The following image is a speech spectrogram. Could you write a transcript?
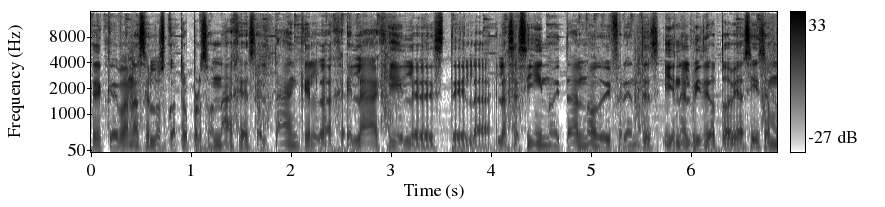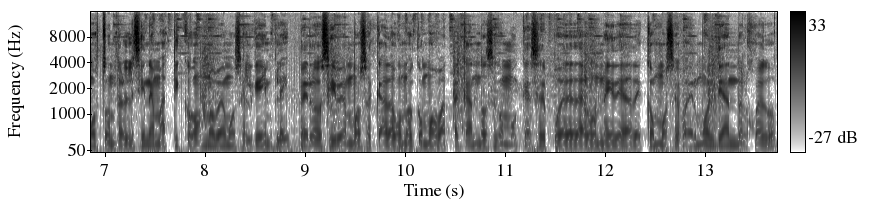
eh, que van a ser los cuatro personajes, el tanque, el, ágil, este, el asesino y tal, ¿no? De diferentes. Y en el video todavía sí se mostró un trailer cinemático, no vemos el gameplay, pero si vemos a cada uno cómo va atacándose, como que se puede dar una idea de cómo se va ir moldeando el juego.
